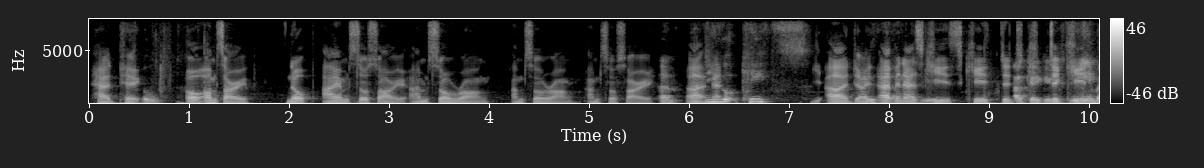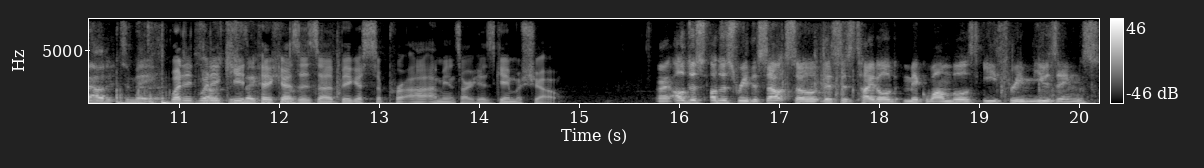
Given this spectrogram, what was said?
had picked. Oh. Oh, I'm sorry. Nope, I am so sorry. I'm so wrong. I'm so wrong. I'm so sorry. Um, Uh, you got Keith's? Uh, Evan that has. Keith. Keith did. Okay, did 'cause he Keith? emailed it to me. What did so what did Keith pick sure. as his uh, biggest surprise? Uh, I mean, sorry, his game of show. All right, I'll just I'll just read this out. So this is titled Mick Womble's E3 Musings.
